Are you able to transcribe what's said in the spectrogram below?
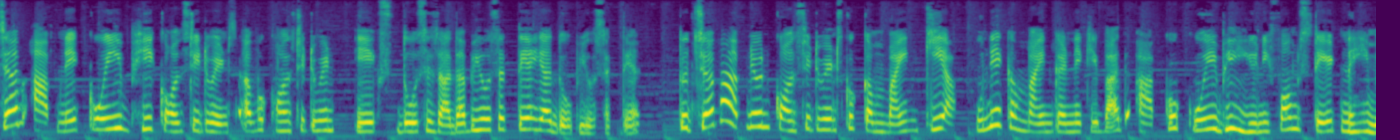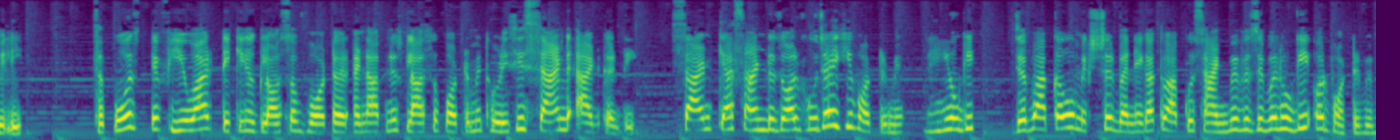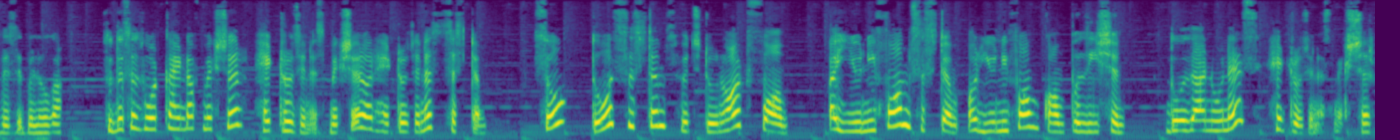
जब आपने कोई भी कॉन्स्टिट्यूएंट्स अब वो कॉन्स्टिट्यूएंट एक, दो से ज़्यादा भी हो सकते हैं या दो भी हो सकते हैं। तो जब आपने उन कॉन्स्टिट्यूएंट्स को कंबाइन किया, उन्हें कंबाइन करने के बाद आपको कोई भी यूनिफॉर्म स्टेट नहीं मिली। Suppose if you are taking a glass of water and आपने उस ग्लास ऑफ़ वाटर में थोड़ी सी सैंड ऐड कर दी। सैंड क्या सैंड डिजोल्व हो जाएगी वाटर में? नहीं होगी। जब आपका वो मिक्सचर बनेगा तो आपको सैंड भी विजिबल होगी और वाटर भी विजिबल होगा। So this is what kind of mixture heterogeneous mixture और हेट्रोजेनस सिस्टम सो दो systems which do not form a uniform system और uniform composition those are known as heterogeneous mixture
